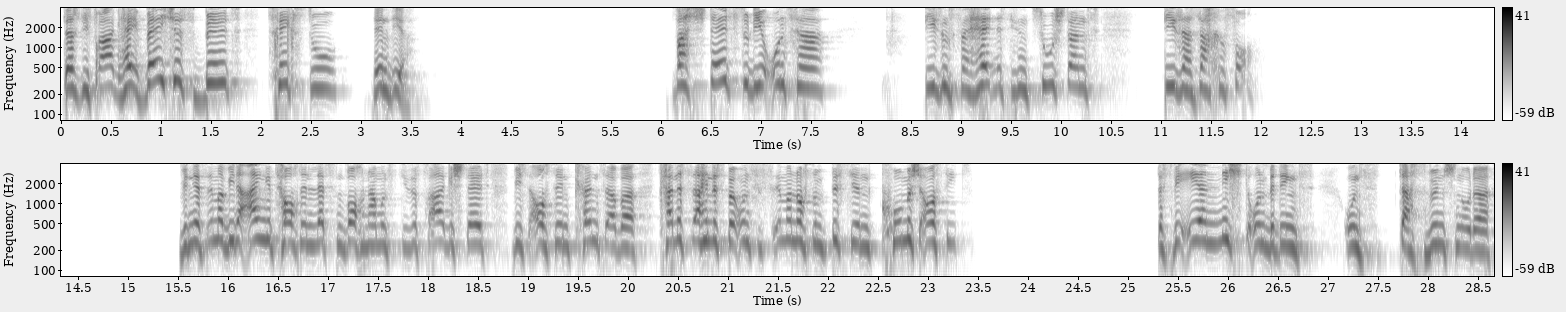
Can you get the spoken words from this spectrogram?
Das ist die Frage, hey, welches Bild trägst du in dir? Was stellst du dir unter diesem Verhältnis, diesem Zustand dieser Sache vor? Wir sind jetzt immer wieder eingetaucht in den letzten Wochen, haben uns diese Frage gestellt, wie es aussehen könnte, aber kann es sein, dass bei uns es immer noch so ein bisschen komisch aussieht? Dass wir eher nicht unbedingt uns das wünschen oder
